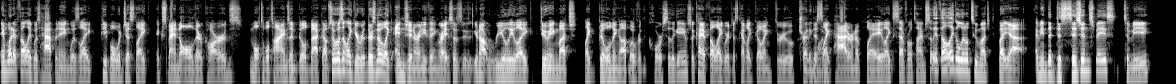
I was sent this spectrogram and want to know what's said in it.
And what it felt like was happening was like people would just like expend all their cards multiple times and build back up. So it wasn't like you're there's no like engine or anything, right? So it's, uh, you're not really like doing much like building up over the course of the game. So it kind of felt like we're just kind of like going through Treading this water. like pattern of play like several times. So it felt like a little too much. But yeah, I mean the decision space to me,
